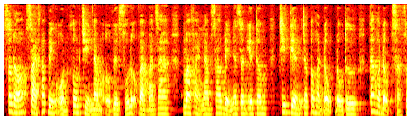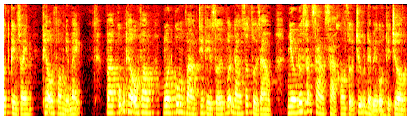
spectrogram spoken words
Do đó, giải pháp bình ổn không chỉ nằm ở việc số lượng vàng bán ra mà phải làm sao để nhân dân yên tâm chi tiền cho các hoạt động đầu tư, các hoạt động sản xuất kinh doanh, theo ông Phong nhấn mạnh. Và cũng theo ông Phong, nguồn cung vàng trên thế giới vẫn đang rất dồi dào, nhiều nước sẵn sàng xả kho dự trữ để bình ổn thị trường.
